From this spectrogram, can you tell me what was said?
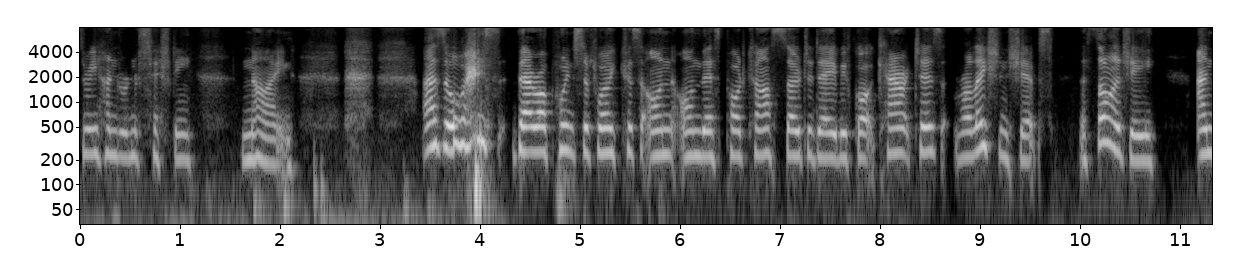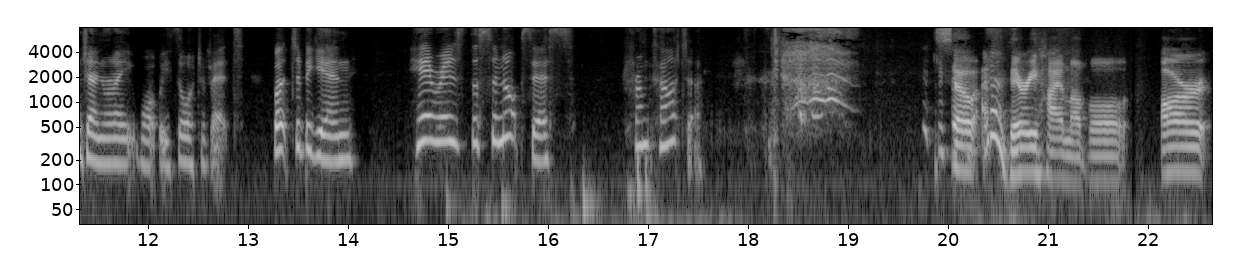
359. As always, there are points to focus on on this podcast. So today we've got characters, relationships, mythology, and generally what we thought of it. But to begin, here is the synopsis from Carter. so, at a very high level, our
